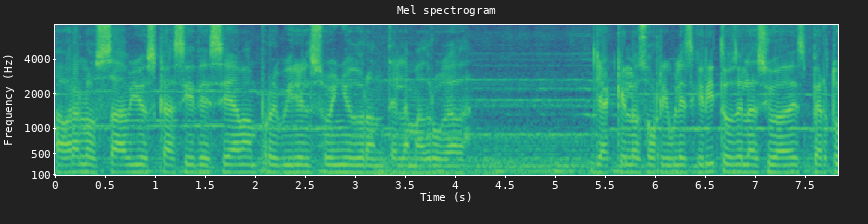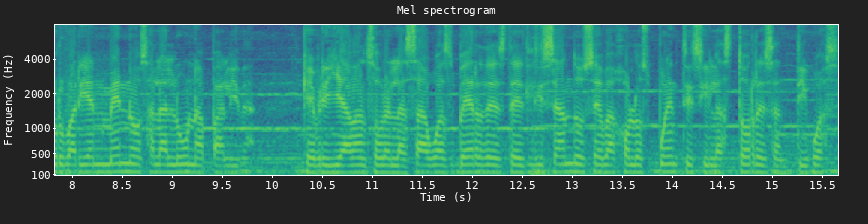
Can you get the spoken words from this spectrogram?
Ahora los sabios casi deseaban prohibir el sueño durante la madrugada, ya que los horribles gritos de las ciudades perturbarían menos a la luna pálida que brillaban sobre las aguas verdes deslizándose bajo los puentes y las torres antiguas,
